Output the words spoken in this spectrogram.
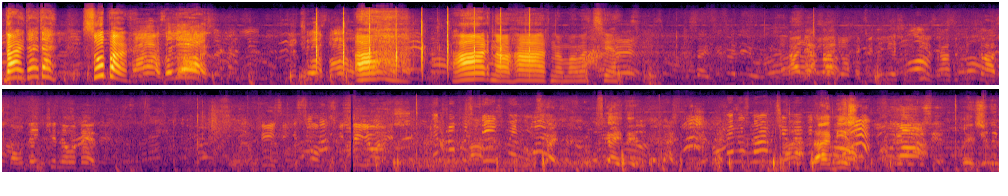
Дай, дай, дай. Супер. А, гарно, гарно, молодці. Як віддаєш зразу підказка, один чи не один. Не пропустіть мені. Пускай, пускай, йди. Ми не знаємо, чи ви Дай, Міш. Нехай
